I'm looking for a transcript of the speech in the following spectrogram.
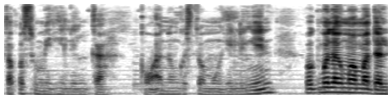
Tapos humihiling ka kung anong gusto mong hilingin. Huwag mo lang mamadali.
